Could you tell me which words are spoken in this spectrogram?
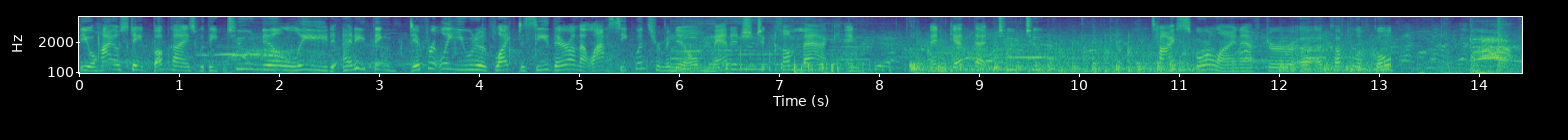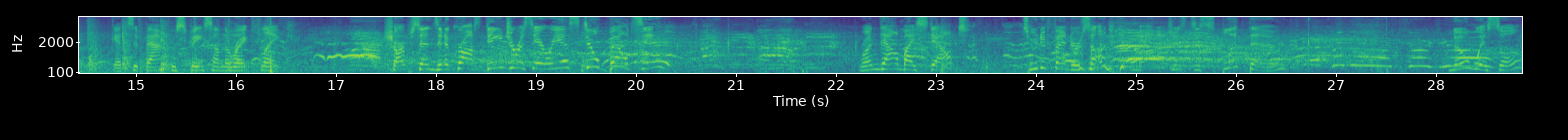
The Ohio State Buckeyes with a 2-0 lead. Anything differently you would have liked to see there on that last sequence from Nil managed to come back and and get that 2-2 tie scoreline after a, a couple of goals. Gets it back with space on the right flank. Sharp sends it across, dangerous area, still bouncing. Run down by Stout. Two defenders on him, manages to split them. No whistle.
